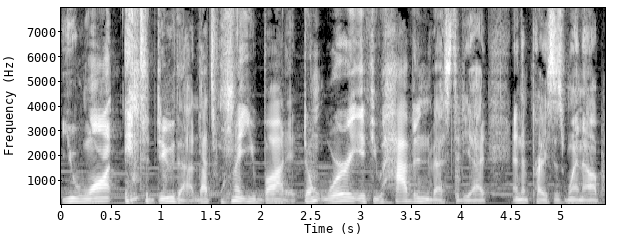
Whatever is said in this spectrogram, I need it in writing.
You want it to do that. That's why you bought it. Don't worry if you haven't invested yet and the prices went up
